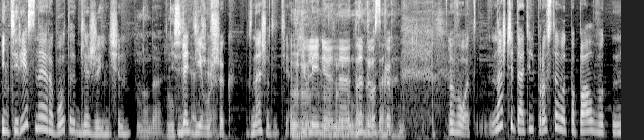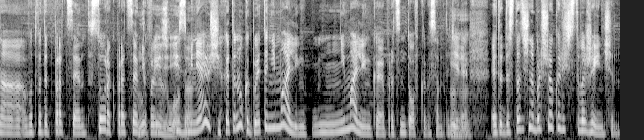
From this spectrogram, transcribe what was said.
Интересная работа для женщин. Ну да, не Для сидячая. девушек. Знаешь, вот эти объявления на, на досках. Вот. Наш читатель просто вот попал вот на вот в этот процент. 40% Не повезло, да. изменяющих. Это, ну, как бы, это не, малень, не маленькая процентовка на самом-то деле. Это достаточно большое количество женщин.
